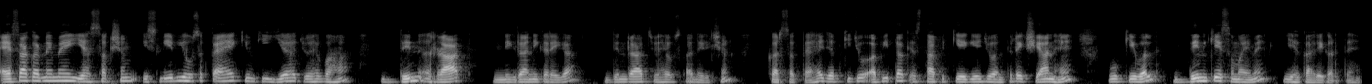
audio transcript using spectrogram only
ऐसा करने में यह सक्षम इसलिए भी हो सकता है क्योंकि यह जो है वहाँ दिन रात निगरानी करेगा। दिन रात जो है उसका निरीक्षण कर सकता है, जबकि जो अभी तक स्थापित किए गए जो अंतरिक्ष यान हैं, वो केवल दिन के समय में यह कार्य करते हैं।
